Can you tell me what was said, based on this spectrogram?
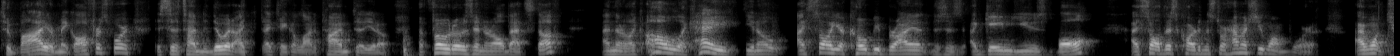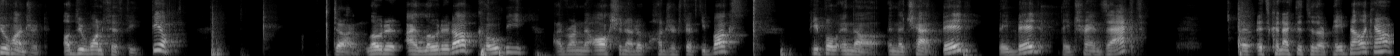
to buy or make offers for. This is the time to do it. I, I take a lot of time to, you know, the photos in and all that stuff. And they're like, oh, like, hey, you know, I saw your Kobe Bryant. This is a game used ball. I saw this card in the store. How much do you want for it? I want 200. I'll do 150. Deal. Done. Load it. I load it up. Kobe. I run the auction at 150 bucks. People in the in the chat bid. They bid. They transact. Uh, It's connected to their PayPal account.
